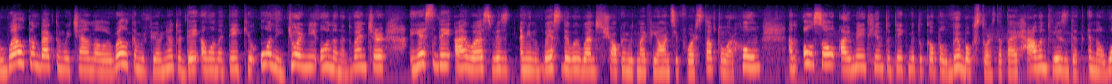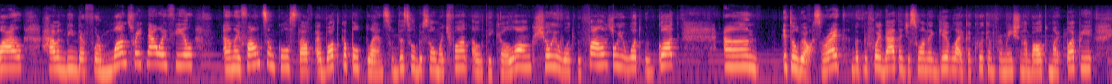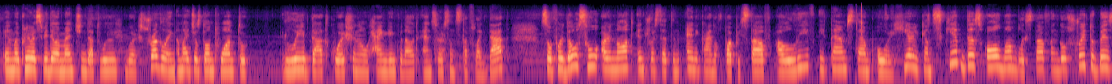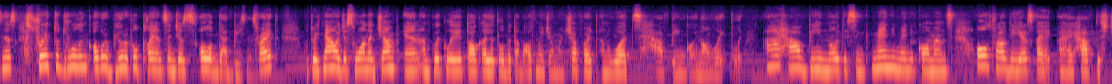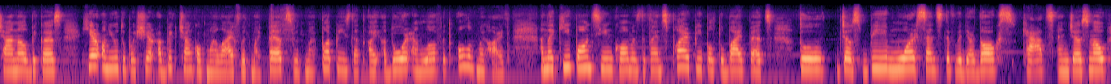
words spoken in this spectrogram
welcome back to my channel. Welcome if you're new today. I want to take you on a journey, on an adventure. Yesterday I was visit I mean yesterday we went shopping with my fiance for stuff to our home and also I made him to take me to a couple big box stores that I haven't visited in a while. I haven't been there for months right now I feel and I found some cool stuff. I bought a couple plants, so this will be so much fun. I'll take you along, show you what we found, show you what we've got, and it will be awesome, right? But before that, I just want to give like a quick information about my puppy. In my previous video, I mentioned that we were struggling, and I just don't want to leave that question hanging without answers and stuff like that. So for those who are not interested in any kind of puppy stuff, I will leave a timestamp over here. You can skip this all mumbly stuff and go straight to business, straight to drooling over beautiful plants and just all of that business, right? But right now I just want to jump in and quickly talk a little bit about my German Shepherd and what's have been going on lately. I have been noticing many many comments all throughout the years I, I have this channel because here on YouTube I share a big chunk of my life with my pets, with my puppies that I adore and love with all of my heart. And I keep on seeing comments that I inspire people to buy pets, to just be more sensitive with their dogs, cats, and just you know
